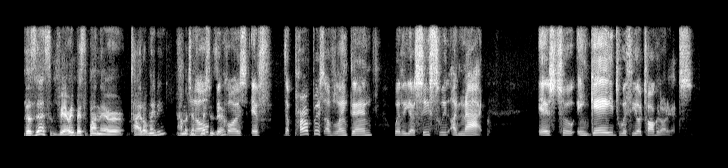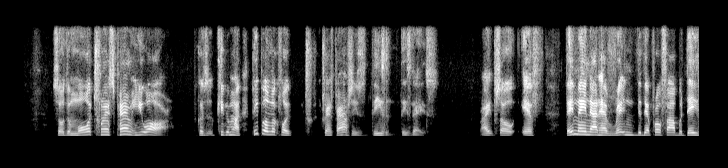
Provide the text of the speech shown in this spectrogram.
Does this vary based upon their title? Maybe how much No, information is there? because if the purpose of LinkedIn, whether you're C-suite or not, is to engage with your target audience. So the more transparent you are, because keep in mind, people look for tr- transparencies these these days, right? So if they may not have written th- their profile, but they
